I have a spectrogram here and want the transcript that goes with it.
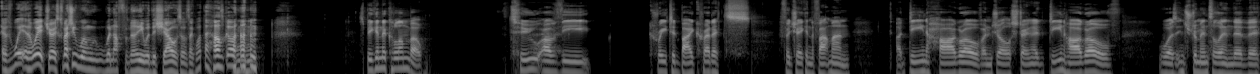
It was weird, it was a weird choice, especially when we we're not familiar with the show. So I was like, what the hell's going Mhm. on? Speaking of Columbo, two of the created by credits for Jake and the Fat Man, uh, Dean Hargrove and Joel Steiger. Dean Hargrove was instrumental in the the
